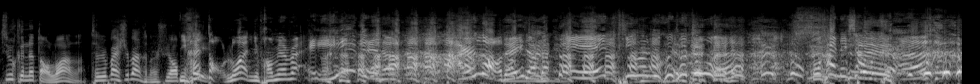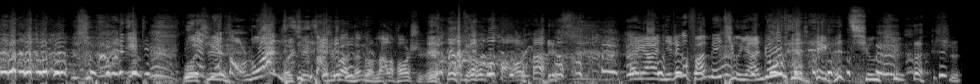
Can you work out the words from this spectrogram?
就跟着捣乱了。他说外事办可能是要你还捣乱，你旁边说，哎，这呢，打人脑袋一下，说，哎，听说你会说中文，我看这下巴颏儿啊，你我也别去捣乱呢我。去大使馆门口拉了泡屎，我就跑了。哎呀，你这个反美挺严重的，这个情绪 是。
